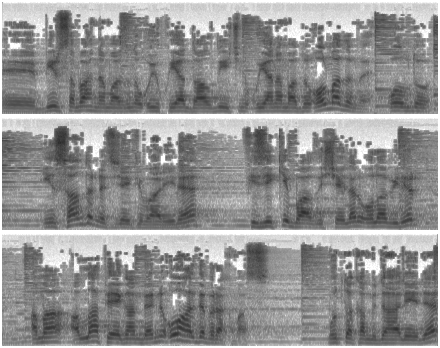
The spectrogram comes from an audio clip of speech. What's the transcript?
e, bir sabah namazında uykuya daldığı için uyanamadı olmadı mı? Oldu. İnsandır netice itibariyle. Fiziki bazı şeyler olabilir ama Allah peygamberini o halde bırakmaz. Mutlaka müdahale eder.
